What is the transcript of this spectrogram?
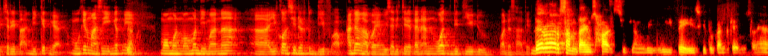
boleh cerita dikit nggak? Mungkin masih inget nih momen-momen yeah. di mana uh, you consider to give up. Ada nggak apa yang bisa diceritain? And what did you do pada saat itu? There are sometimes hardship yang we, we face gitu kan, kayak misalnya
